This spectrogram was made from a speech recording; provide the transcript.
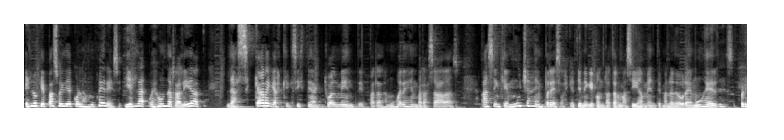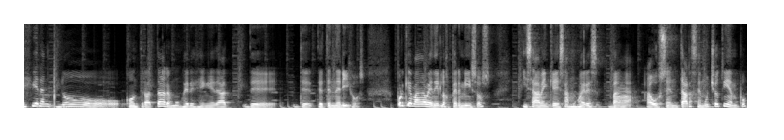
es lo que pasa hoy día con las mujeres y es, es una realidad. Las cargas que existen actualmente para las mujeres embarazadas hacen que muchas empresas que tienen que contratar masivamente mano de obra de mujeres prefieran no contratar mujeres en edad de, de tener hijos, porque van a venir los permisos y saben que esas mujeres van a ausentarse mucho tiempo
